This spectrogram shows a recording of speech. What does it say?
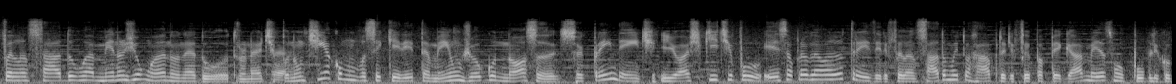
foi lançado há menos de um ano, né, do outro, né? Tipo, É. não tinha como você querer também um jogo, nossa, surpreendente. E eu acho que, tipo, esse é o problema do 3. Ele foi lançado muito rápido, ele foi pra pegar mesmo o público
